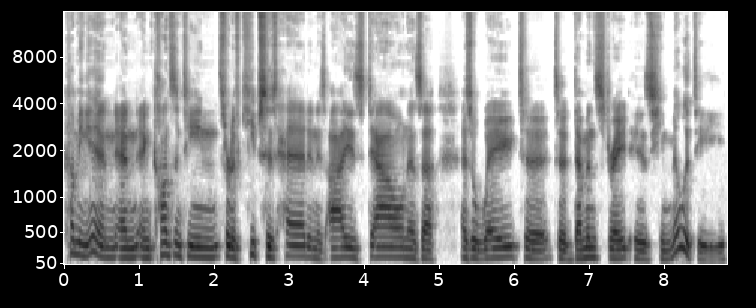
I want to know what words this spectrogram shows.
coming in and and Constantine sort of keeps his head and his eyes down as a as a way to to demonstrate his humility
